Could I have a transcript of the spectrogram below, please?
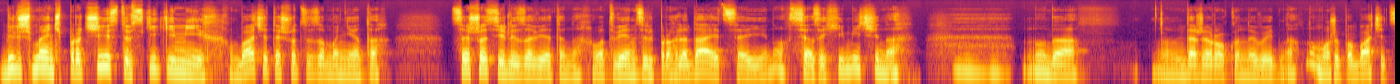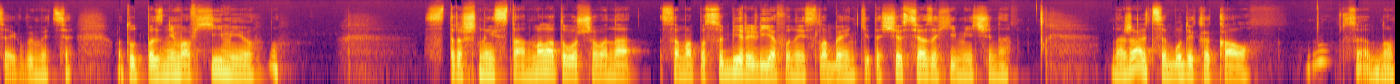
більш-менш прочистив, скільки міг. Бачите, що це за монета? Це щось Єлізаветина. От вензель проглядається і ну, вся захімічена. Ну да. Навіть року не видно. Ну, може побачиться, як виметься. Отут познімав хімію. Ну, страшний стан. Мало того, що вона сама по собі рельєф у неї слабенький, та ще вся захімічена. На жаль, це буде какал. Ну, все одно.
